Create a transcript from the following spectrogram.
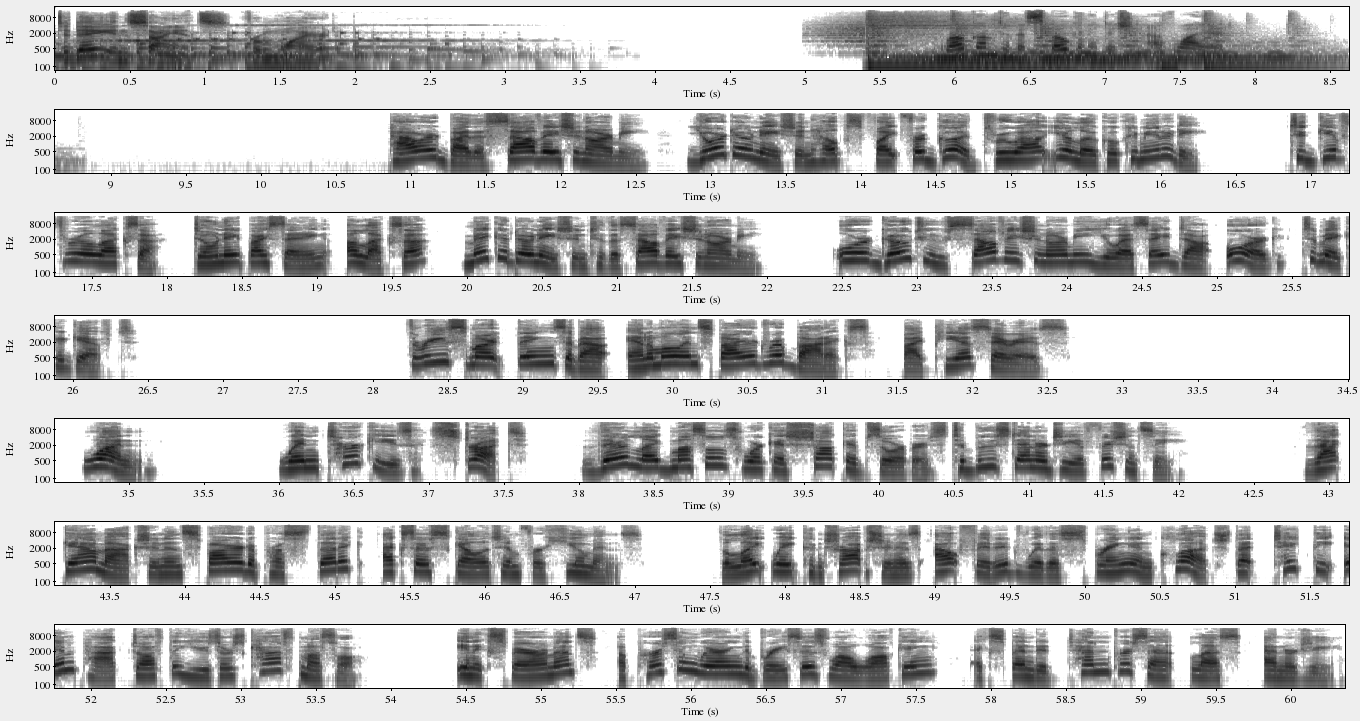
Today in Science from Wired. Welcome to the spoken edition of Wired. Powered by the Salvation Army, your donation helps fight for good throughout your local community. To give through Alexa, donate by saying, Alexa, make a donation to the Salvation Army or go to salvationarmyusa.org to make a gift. Three Smart Things About Animal Inspired Robotics by Pia Ceres. 1. When turkeys strut, their leg muscles work as shock absorbers to boost energy efficiency. That GAM action inspired a prosthetic exoskeleton for humans. The lightweight contraption is outfitted with a spring and clutch that take the impact off the user's calf muscle. In experiments, a person wearing the braces while walking expended 10% less energy.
